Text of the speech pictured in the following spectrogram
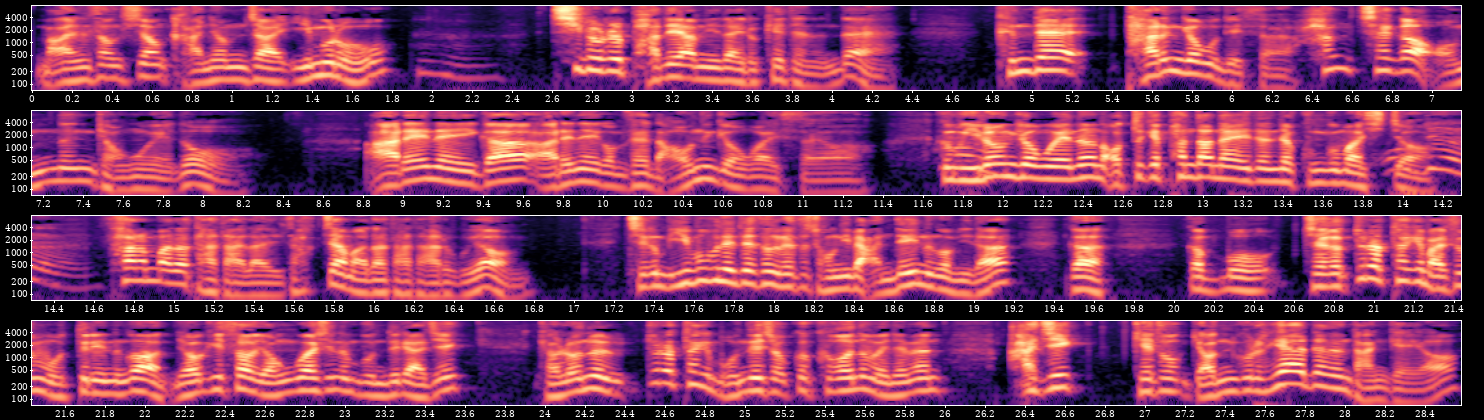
만성 C형 간염자이므로 치료를 받아야 합니다. 이렇게 되는데 근데 다른 경우도 있어요. 항체가 없는 경우에도 RNA가 RNA 검사에 나오는 경우가 있어요. 그럼 이런 경우에는 어떻게 판단해야 되는지 궁금하시죠? 어, 네. 사람마다 다 달라요. 학자마다 다 다르고요. 지금 이 부분에 대해서 그래서 정립이 안 돼 있는 겁니다. 그러니까, 그러니까 뭐 제가 뚜렷하게 말씀을 못 드리는 건 여기서 연구하시는 분들이 아직 결론을 뚜렷하게 못 내셨고 그거는 왜냐면 아직 계속 연구를 해야 되는 단계예요.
